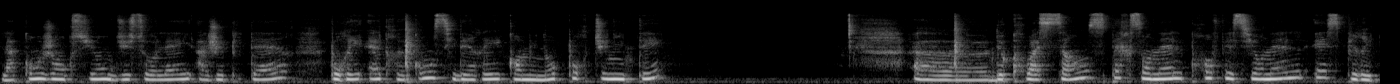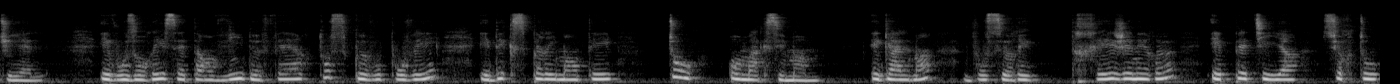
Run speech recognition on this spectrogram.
La conjonction du Soleil à Jupiter pourrait être considérée comme une opportunité euh, de croissance personnelle, professionnelle et spirituelle. Et vous aurez cette envie de faire tout ce que vous pouvez et d'expérimenter tout au maximum. Également, vous serez très généreux et pétillant, surtout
